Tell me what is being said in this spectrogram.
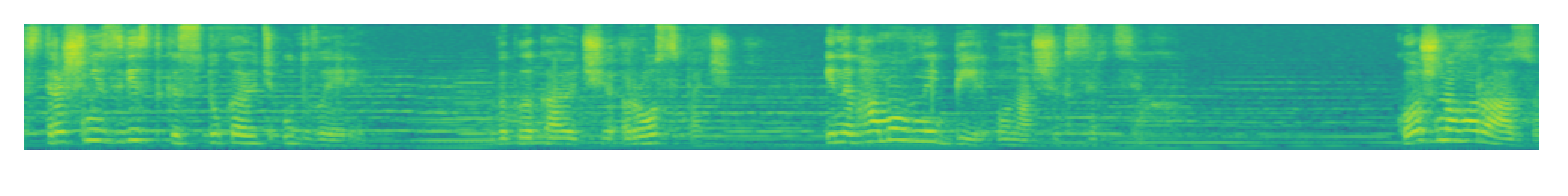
Страшні звістки стукають у двері, викликаючи розпач і невгамовний біль у наших серцях. Кожного разу,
